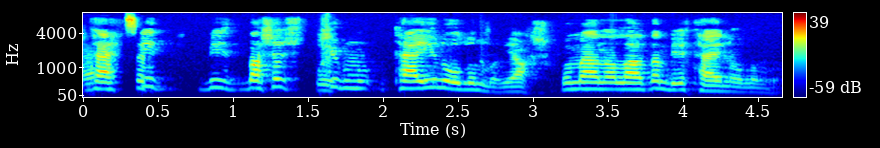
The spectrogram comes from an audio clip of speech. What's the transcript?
Təhdid biz başa düşdük ki, təyin olunmur, yaxşı. Bu mənalardan biri təyin olunmur.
